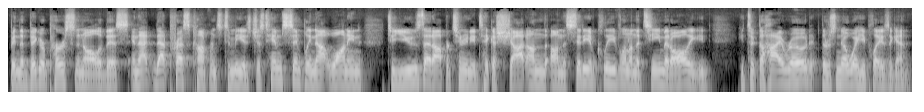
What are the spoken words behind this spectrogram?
been the bigger person in all of this. And that that press conference to me is just him simply not wanting to use that opportunity to take a shot on on the city of Cleveland, on the team at all. He he took the high road. There's no way he plays again.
